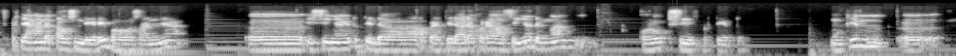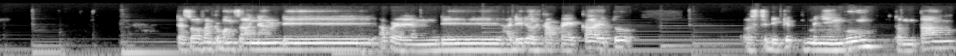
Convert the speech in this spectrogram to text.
seperti yang anda tahu sendiri bahwasannya e, isinya itu tidak apa ya tidak ada korelasinya dengan korupsi seperti itu. Mungkin e, tes kebangsaan yang di apa ya yang dihadiri oleh KPK itu sedikit menyinggung tentang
